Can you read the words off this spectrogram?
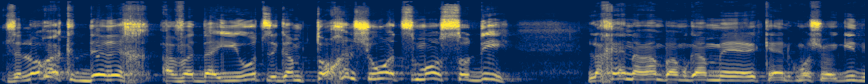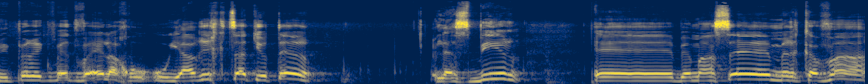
זה לא רק דרך הוודאיות, זה גם תוכן שהוא עצמו סודי. לכן הרמב"ם גם, אה, כן, כמו שהוא יגיד מפרק ב' ואילך, הוא, הוא יעריך קצת יותר להסביר במעשה מרכבה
